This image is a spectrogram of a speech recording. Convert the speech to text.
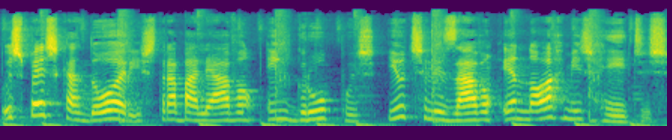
Os pescadores trabalhavam em grupos e utilizavam enormes redes.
